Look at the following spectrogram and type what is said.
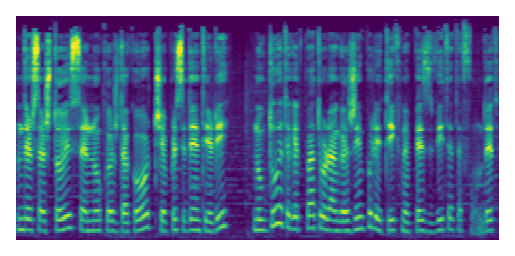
ndërsa shtoi se nuk është dakord që presidenti i ri nuk duhet të ketë patur angazhim politik në 5 vitet e fundit.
